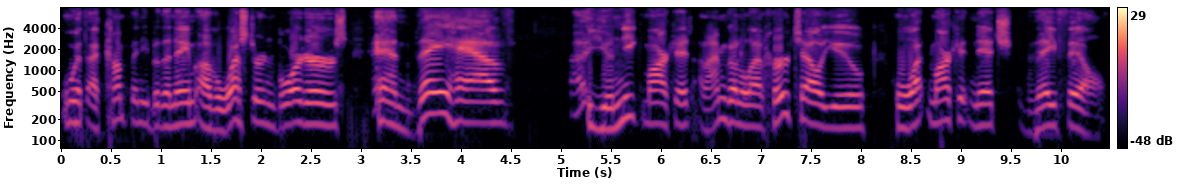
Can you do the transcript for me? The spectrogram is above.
with a company by the name of Western Borders, and they have a unique market, and I'm going to let her tell you what market niche they fill.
